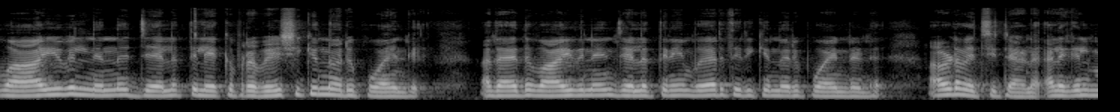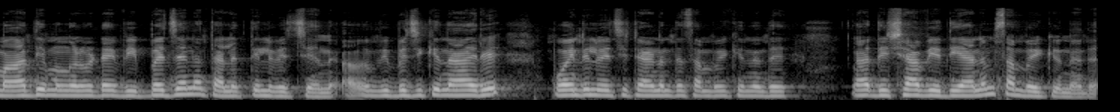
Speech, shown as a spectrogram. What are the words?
വായുവിൽ നിന്ന് ജലത്തിലേക്ക് പ്രവേശിക്കുന്ന ഒരു പോയിന്റ് അതായത് വായുവിനെയും ജലത്തിനെയും വേർതിരിക്കുന്ന ഒരു പോയിന്റ് ഉണ്ട്. അവിടെ വെച്ചിട്ടാണ്. അല്ലെങ്കിൽ മാധ്യമങ്ങളുടെ വിഭജന തലത്തിൽ വെച്ച് വിഭജിക്കുന്ന ആ ഒരു പോയിന്റിൽ വെച്ചിട്ടാണ് എന്ത് സംഭവിക്കുന്നത്? ആ ദിശാവ്യതിയാനം സംഭവിക്കുന്നത്.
